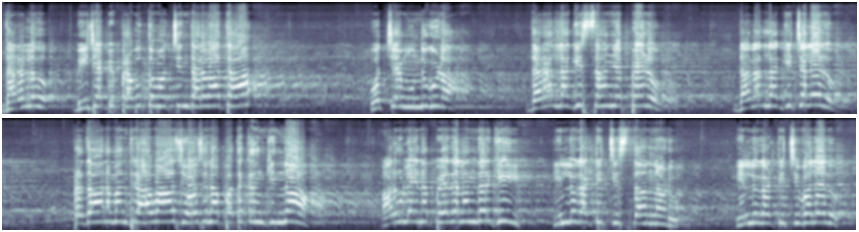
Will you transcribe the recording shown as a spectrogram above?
ధరలు బీజేపీ ప్రభుత్వం వచ్చిన తర్వాత వచ్చే ముందు కూడా ధరలు తగ్గిస్తా అని చెప్పాడు. ధరలు తగ్గించలేదు. ప్రధానమంత్రి ఆవాస్ యోజన పథకం కింద అరువులైన పేదలందరికీ ఇల్లు కట్టించిస్తా అన్నాడు. ఇల్లు కట్టించి ఇవ్వలేదు.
